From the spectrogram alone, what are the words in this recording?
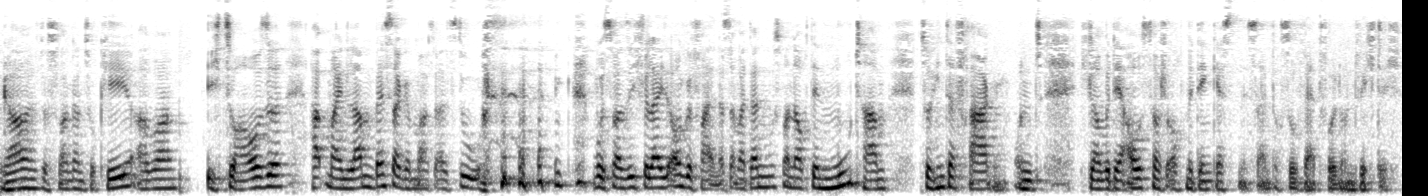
ja, das war ganz okay, aber ich zu Hause habe mein Lamm besser gemacht als du. muss man sich vielleicht auch gefallen lassen. Aber dann muss man auch den Mut haben zu hinterfragen. Und ich glaube, der Austausch auch mit den Gästen ist einfach so wertvoll und wichtig.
